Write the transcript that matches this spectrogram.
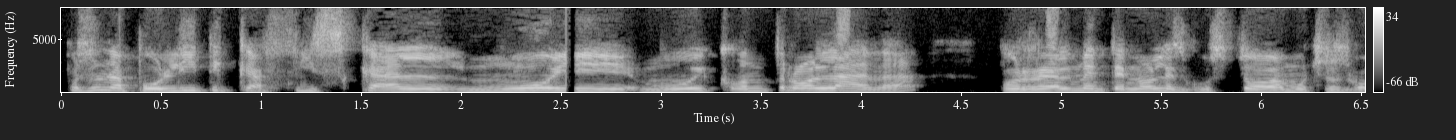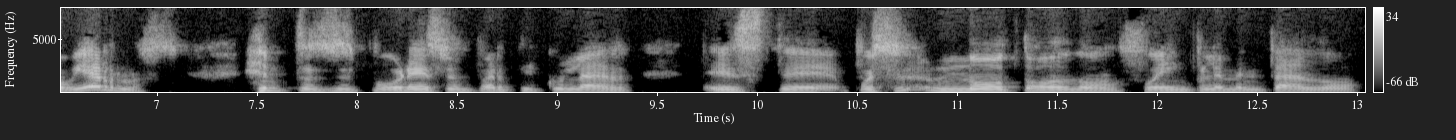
pues una política fiscal muy, muy controlada, pues realmente no les gustó a muchos gobiernos. Entonces, por eso en particular, este, pues no todo fue implementado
